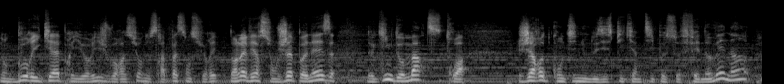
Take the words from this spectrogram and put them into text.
Donc Bourriquet, a priori, je vous rassure, ne sera pas censuré dans la version japonaise de Kingdom Hearts 3. Jarod continue de nous expliquer un petit peu ce phénomène. hein, euh,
